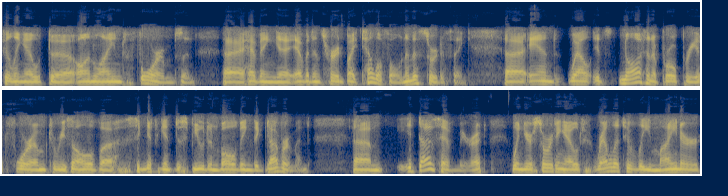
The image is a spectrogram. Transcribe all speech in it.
filling out uh, online forms and uh, having evidence heard by telephone and this sort of thing. and while it's not an appropriate forum to resolve a significant dispute involving the government, um, it does have merit when you're sorting out relatively minor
